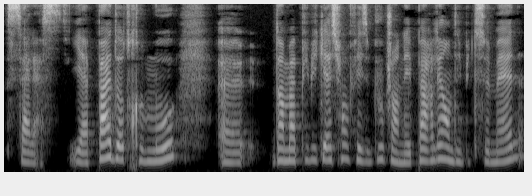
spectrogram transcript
salaces. Il n'y a pas d'autre mot. Euh, dans ma publication Facebook, j'en ai parlé en début de semaine.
